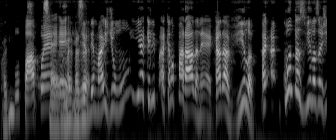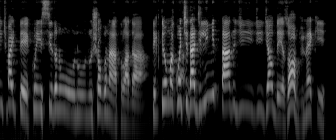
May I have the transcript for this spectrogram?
Pode... O papo é, é, mas, é, é mais de um e aquele, aquela parada, né? Cada vila. A, a, quantas vilas a gente vai ter conhecida no, no, no, Shogunato lá da. Tem que ter uma quantidade limitada de, de, de aldeias. Óbvio, né? Que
